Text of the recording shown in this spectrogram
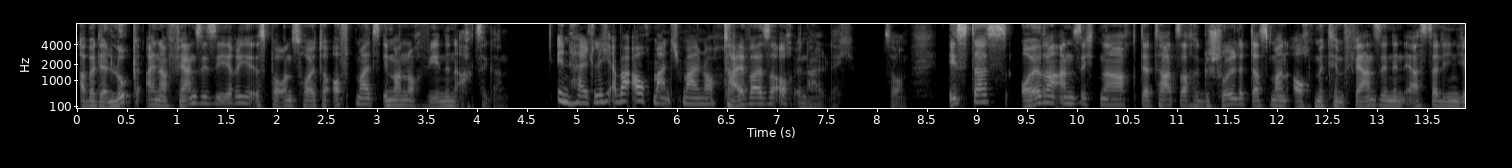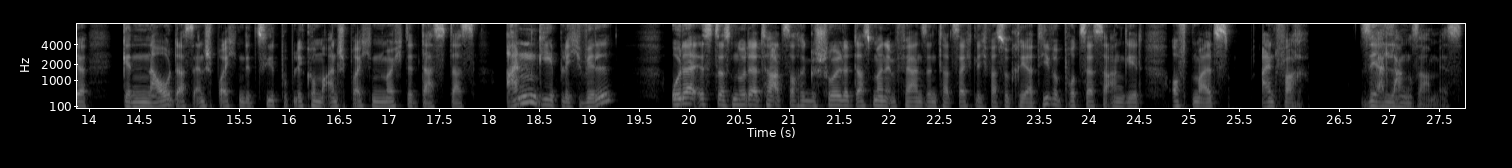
aber der Look einer Fernsehserie ist bei uns heute oftmals immer noch wie in den 80ern. inhaltlich aber auch manchmal noch. Teilweise auch inhaltlich. So. Ist das eurer Ansicht nach der Tatsache geschuldet, dass man auch mit dem Fernsehen in erster Linie genau das entsprechende Zielpublikum ansprechen möchte, dass das angeblich will? Oder ist das nur der Tatsache geschuldet, dass man im Fernsehen tatsächlich, was so kreative Prozesse angeht, oftmals einfach sehr langsam ist?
